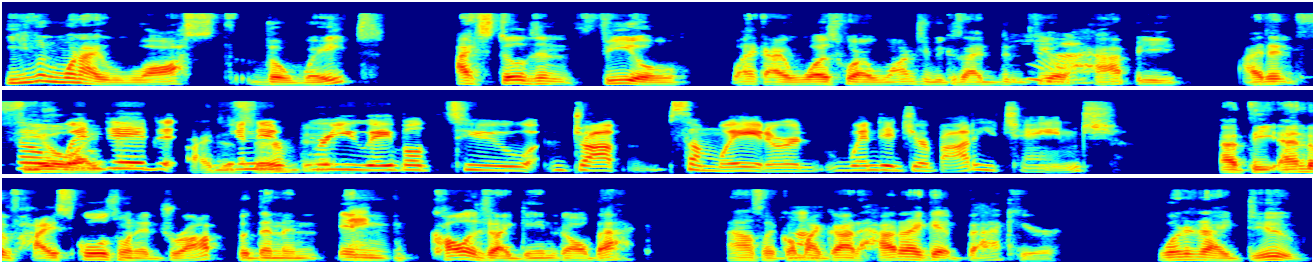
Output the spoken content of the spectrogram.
even when I lost the weight, I still didn't feel like I was who I wanted to because I didn't yeah. feel happy. I didn't feel so when like did, I deserved when did, Were you able to drop some weight or when did your body change? At the end of high school is when it dropped, but then in, eh. in college I gained it all back. And I was like, huh. oh my uh-huh. God, how did I get back here? What did I do?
